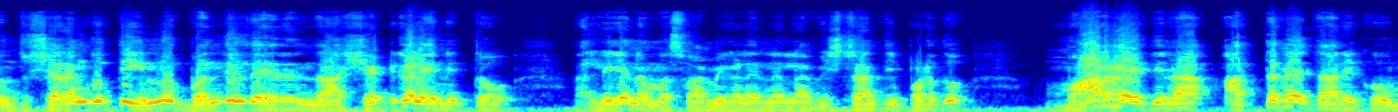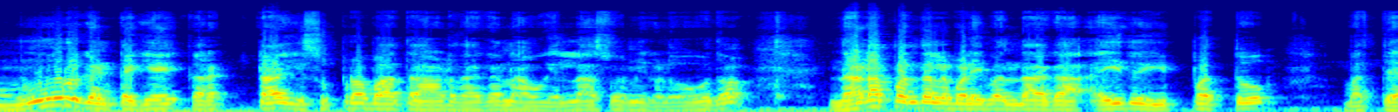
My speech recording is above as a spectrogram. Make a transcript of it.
ಒಂದು ಶರಂಗುತ್ತಿ ಇನ್ನೂ ಬಂದಿಲ್ಲದೆ ಇದರಿಂದ ಆ ಶೆಡ್ಗಳೇನಿತ್ತು ಅಲ್ಲಿಯೇ ನಮ್ಮ ಸ್ವಾಮಿಗಳನ್ನೆಲ್ಲ ವಿಶ್ರಾಂತಿ ಪಡೆದು ಮಾರನೇ ದಿನ ಹತ್ತನೇ ತಾರೀಕು ಮೂರು ಗಂಟೆಗೆ ಕರೆಕ್ಟಾಗಿ ಸುಪ್ರಭಾತ ಆಡಿದಾಗ ನಾವು ಎಲ್ಲ ಸ್ವಾಮಿಗಳು ಹೋದೋ, ನಡಪಂದಲ ಬಳಿ ಬಂದಾಗ ಐದು ಇಪ್ಪತ್ತು, ಮತ್ತೆ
